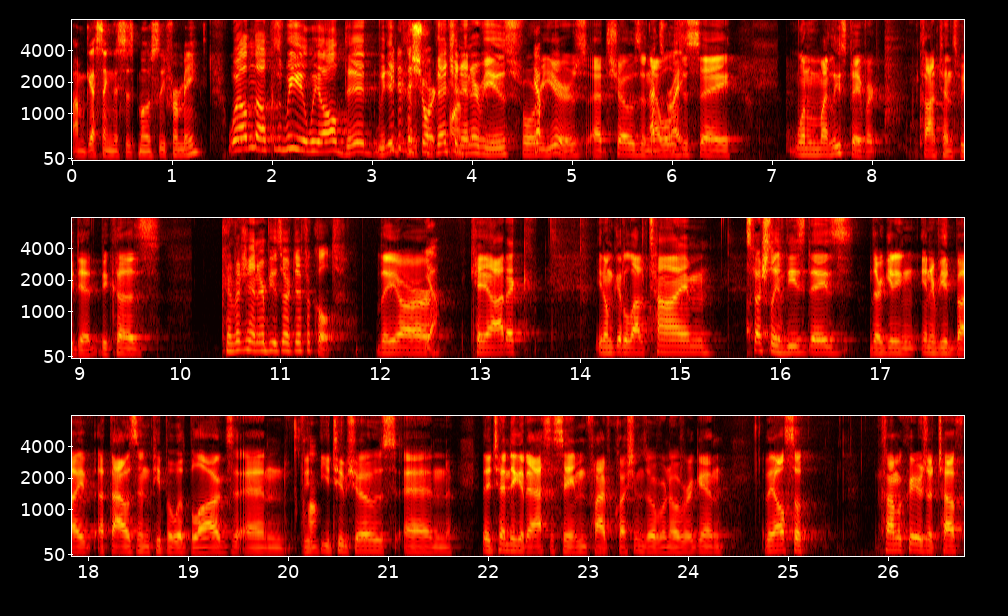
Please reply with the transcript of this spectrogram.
i'm guessing this is mostly for me Well, no, because we we all did we did, did the short convention form. interviews for Yep. years at shows, and That's I will right. just say one of my least favorite contents we did because convention interviews are difficult. They are Yeah. chaotic. You don't get a lot of time, especially these days. They're getting interviewed by a thousand people with blogs and Uh-huh. YouTube shows, and they tend to get asked the same five questions over and over again. They also comic creators are tough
